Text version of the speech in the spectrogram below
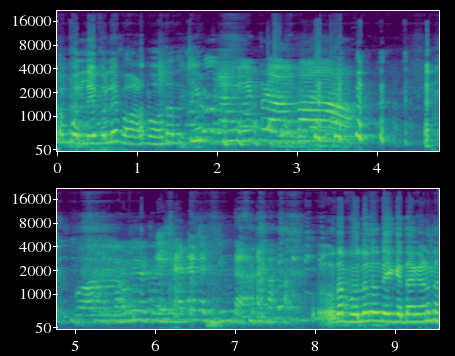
ਉਹ ਬੁੱਲੇ ਬੁੱਲੇ ਵਾਲ ਬਹੁਤ ਆ ਸੱਚੀ। ਇਹ ਬੜਾਵਾ ਇਹ ਸਾਡਾ ਗੱਜੂ ਦਾ। ਉਹਦਾ ਬੁੱਲ ਤਾਂ ਦੇਖ ਕਿੱਦਾਂ ਕੱਢਦਾ।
